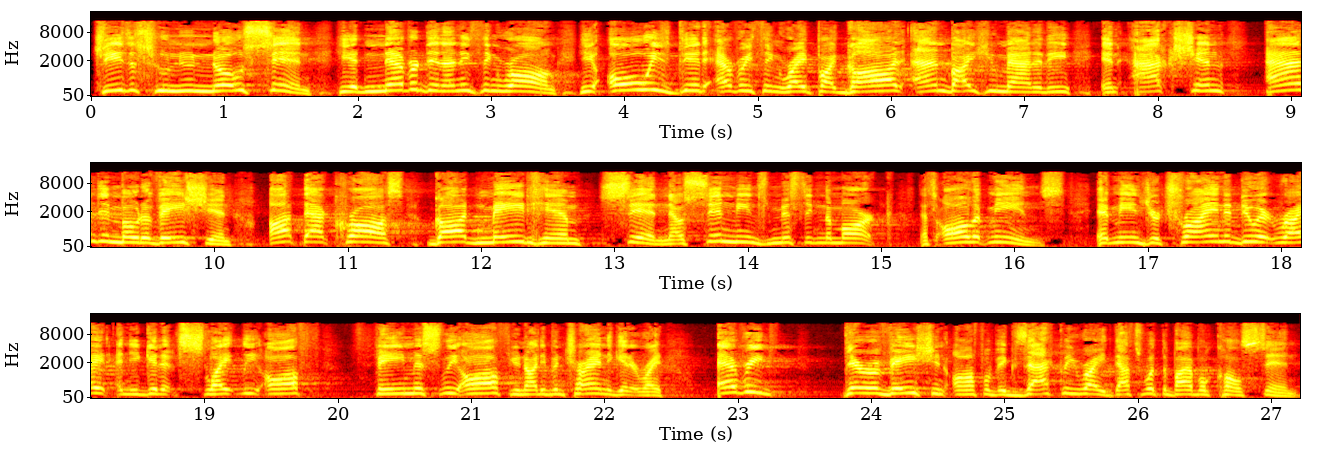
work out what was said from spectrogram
Jesus who knew no sin. He had never did anything wrong. He always did everything right by God and by humanity in action and in motivation. At that cross, God made him sin. Now sin means missing the mark. That's all it means. It means you're trying to do it right and you get it slightly off, famously off. You're not even trying to get it right. Every derivation off of exactly right. That's what the Bible calls sin.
